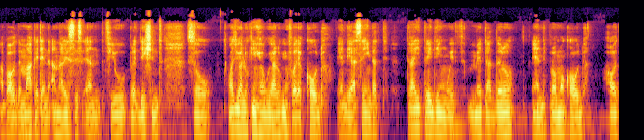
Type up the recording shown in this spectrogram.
about the market and analysis and few predictions. So what you are looking here we are looking for the code and they are saying that try trading with metadoro and promo code hot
